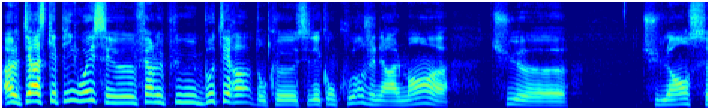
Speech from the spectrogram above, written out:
Ah, le terrascaping, oui, c'est euh, faire le plus beau terrain. Donc, euh, c'est des concours, généralement. Tu, tu lances.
